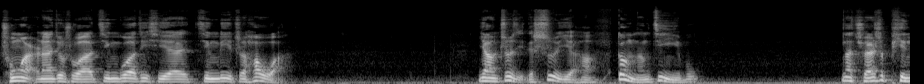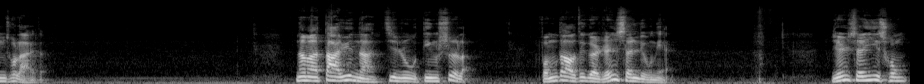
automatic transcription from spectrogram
从而呢就说经过这些经历之后啊，让自己的事业哈更能进一步。那全是拼出来的。那么大运呢，进入丁巳了，逢到这个壬申流年，壬申一冲，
